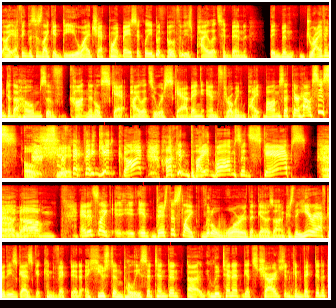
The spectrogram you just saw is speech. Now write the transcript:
I think this is like a DUI checkpoint basically, but both of these pilots had been They'd been driving to the homes of Continental scat pilots who were scabbing and throwing pipe bombs at their houses. Oh shit! they get caught hucking pipe bombs at scabs. Oh no! Um, and it's like it, it, there's this like little war that goes on because the year after these guys get convicted, a Houston police attendant uh, lieutenant gets charged and convicted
